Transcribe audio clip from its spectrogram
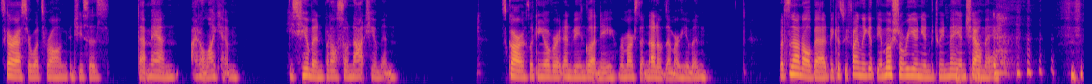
Scar asks her what's wrong, and she says, That man, I don't like him. He's human, but also not human. Scar, looking over at Envy and Gluttony, remarks that none of them are human. But it's not all bad because we finally get the emotional reunion between May and Xiao Mei.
